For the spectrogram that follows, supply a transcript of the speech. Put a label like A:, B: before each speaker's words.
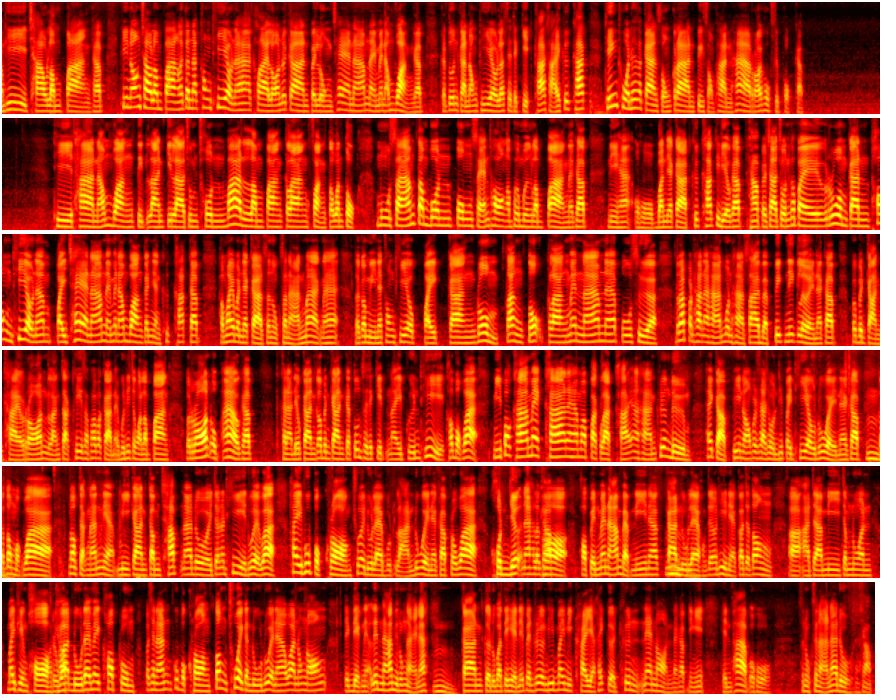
A: มือนที่ชาวลำปางครับพี่น้องชาวลำปางแล้วก็นักท่องเที่ยวนะฮะคลายร้อนด้วยการไปลงแช่น้ำในแม่น้ำวังครับกระตุ้นการท่องเที่ยวและเศรษฐกิจค้าขายคึกคัก ทิ้งทวนเทศกาลสงกรานต์ปี 2566 ครับ ที่ท่าน้ำวังติดลานกีฬาชุมชน บ้านลำปางกลางฝั่งตะวันตก หมู่ 3 ตำบลปงแสนทองอำเภอเมืองลำปางนะครับนี่ฮะโอ้โหบรรยากาศคึกคักทีเดียวครับ
B: ครับ
A: ประชาชนเข้าไปร่วมกันท่องเที่ยวนะไปแช่น้ำในแม่น้ำวังกันอย่างคึกคักครับทำให้บรรยากาศสนุกสนานมากนะฮะแล้วก็มีนักท่องเที่ยวไปกางร่ม ตั้งโต๊ะกลางแม่น้ำนะปูเสือ รับประทานอาหารบนหาดทรายแบบปิกนิกเลยนะครับเพื่อเป็นการคลายร้อนหลังจากที่สภาพอากาศในพื้นที่จังหวัดลำปาง ร้อนอบอ้าวครับ ขณะเดียวกันก็เป็นการกระตุ้นเศรษฐกิจในพื้นที่ เขาบอกว่ามีพ่อค้าแม่ค้านะฮะมาปักหลักขายอาหารเครื่องดื่ม ให้กับพี่น้องประชาชนที่ไปเที่ยวด้วยนะครับ
B: อืม
A: ก็ต้องบอกว่า นอกจากนั้นเนี่ยมีการกำชับนะโดยเจ้าหน้าที่ด้วยว่าให้ผู้ปกครองช่วยดูแลบุตรหลานด้วยนะครับ เพราะว่าคนเยอะนะแล้วก็พอเป็นแม่น้ำแบบนี้นะการ
B: อืม
A: ดูแลของเจ้าหน้าที่เนี่ยก็จะต้องอาอาจจะมีจำนวนไม่เพียงพอ หรือ
B: ครับ
A: ว่าดูได้ไม่ครอบคลุม เพราะฉะนั้นผู้ปกครองต้องช่วยกันดูด้วยนะว่าน้องๆ เด็กๆเนี่ยเล่นน้ำอยู่ตรงไหนนะ
B: อืม
A: การเกิดอุบัติเหตุนี่เป็นเรื่องที่ไม่มีใครอยากให้เกิดขึ้นแน่นอนนะครับ อย่างนี้เห็นภาพโอ้โห สนุกสนานน่าดูนะ
B: ครับ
